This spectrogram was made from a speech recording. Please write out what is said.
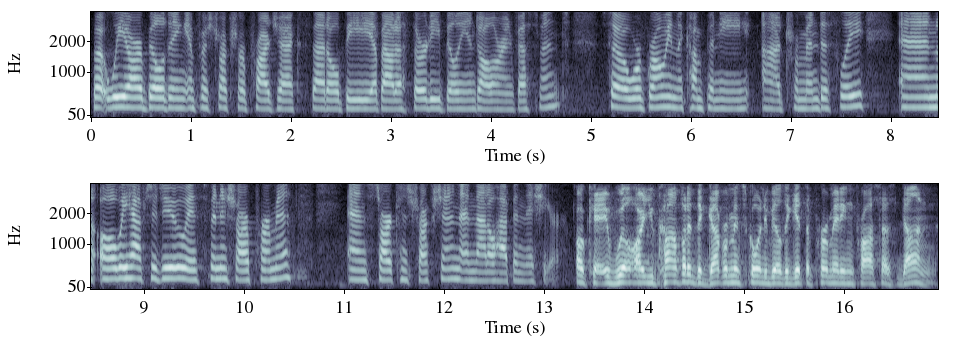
but we are building infrastructure projects that'll be about a $30 billion investment. So we're growing the company uh, tremendously, and all we have to do is finish our permits and start construction, and that'll happen this year. Okay, well, are you confident the government's going to be able to get the permitting process done?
